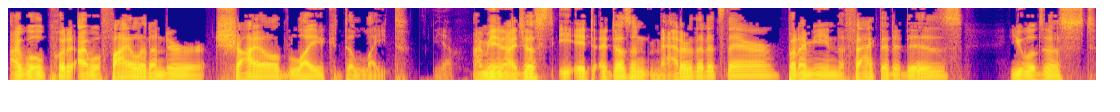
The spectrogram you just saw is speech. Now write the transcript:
I will put it, I will file it under childlike delight. Yeah. I mean, I just, it, it doesn't matter that it's there, but I mean, the fact that it is, you will just,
